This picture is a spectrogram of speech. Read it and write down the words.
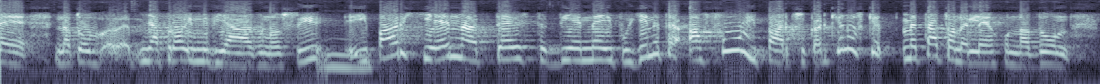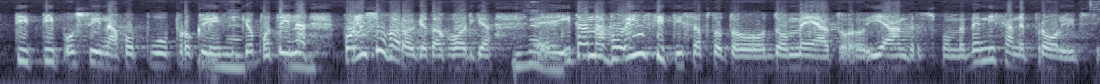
ναι, να το, μια πρώιμη διάγνωση. Υπάρχει ένα τεστ DNA που γίνεται αφού υπάρξει ο καρκίνος και μετά τον ελέγχουν να δουν τι τύπος είναι από πού προκλήθηκε. Ναι. Οπότε είναι ναι. πολύ σοβαρό για τα γόρια. Ε, ήταν αβοήθητοι σε αυτό το τομέα το, οι άντρες, πούμε. δεν είχαν πρόληψη.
